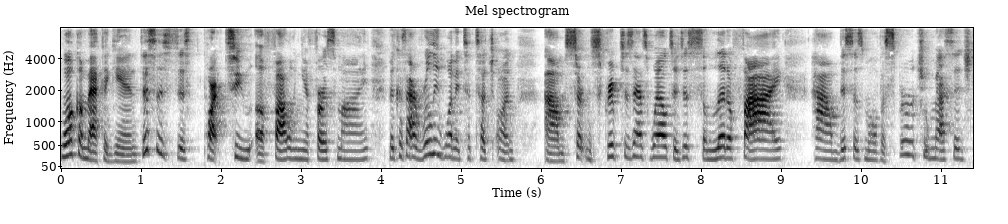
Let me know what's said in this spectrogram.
Welcome back again. This is just part two of following your first mind because I really wanted to touch on um, certain scriptures as well to just solidify how this is more of a spiritual message.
